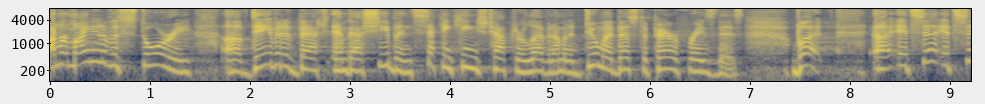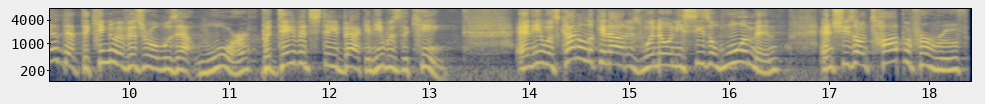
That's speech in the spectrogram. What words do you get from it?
I'm reminded of a story of David and Bathsheba in 2 Kings chapter 11. I'm going to do my best to paraphrase this. But uh, it, said, it said that the kingdom of Israel was at war, but David stayed back and he was the king. And he was kind of looking out his window and he sees a woman and she's on top of her roof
